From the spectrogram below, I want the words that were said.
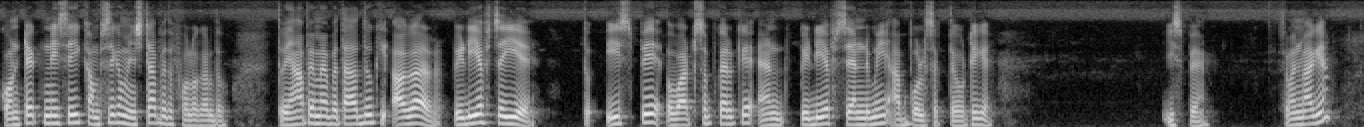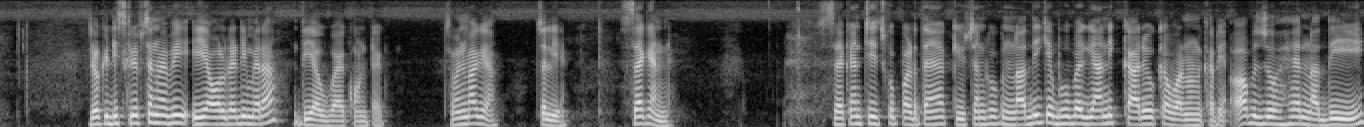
कॉन्टैक्ट नहीं सही, कम से कम इंस्टा पे तो फॉलो कर दो। तो यहाँ पे मैं बता दूँ कि अगर पीडीएफ चाहिए तो इस पे व्हाट्सअप करके एंड पीडीएफ सेंड मी आप बोल सकते हो, ठीक है? इस पे। समझ में आ गया? जो कि डिस्क्रिप्शन में भी ये ऑलरेडी मेरा दिया हुआ है कॉन्टैक्ट समझ में आ गया? चलिए। सेकंड सेकंड चीज़ को पढ़ते हैं। क्वेश्चन को, नदी के भूवैज्ञानिक कार्यों का वर्णन करें। अब जो है नदी,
